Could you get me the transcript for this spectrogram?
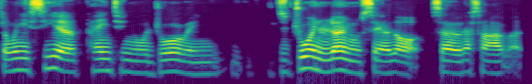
So when you see a painting or drawing, the drawing alone will say a lot. So that's how I,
